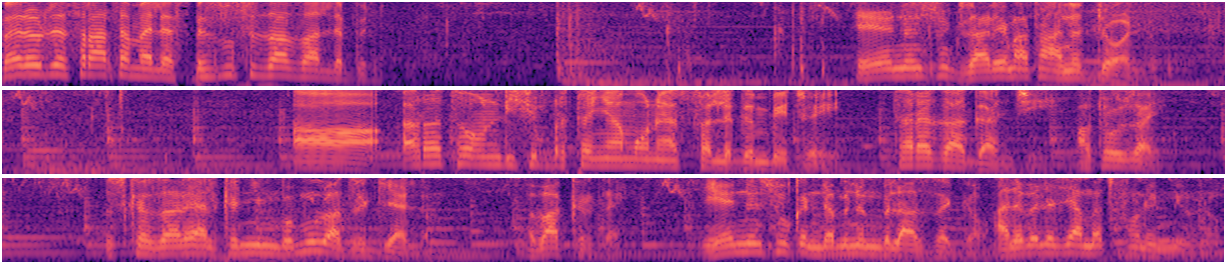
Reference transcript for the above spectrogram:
በል ወደ ስራ ተመለስ። ብዙ ትእዛዝ አለብን። ይህንን ሱቅ ዛሬ ማታ አነደዋለሁ። ኧረ ተው፣ እንዲህ ሽብርተኛ መሆን አያስፈልግም። ቤቶዬ ተረጋጋ እንጂ። አቶ ዛይ እስከ ዛሬ ያልከኝም በሙሉ አድርጌያለሁ። እባክህ እርዳኝ። ይህንን ሱቅ እንደምንም ብላ አዘጋው፣ አለበለዚያ መጥፎ ነው የሚሆነው።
